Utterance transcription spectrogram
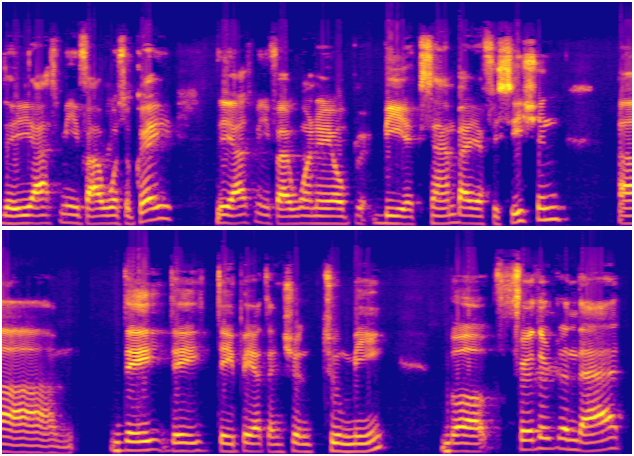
They asked me if I was okay. They asked me if I want to op- be examined by a physician. Um, they they they pay attention to me, but further than that,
